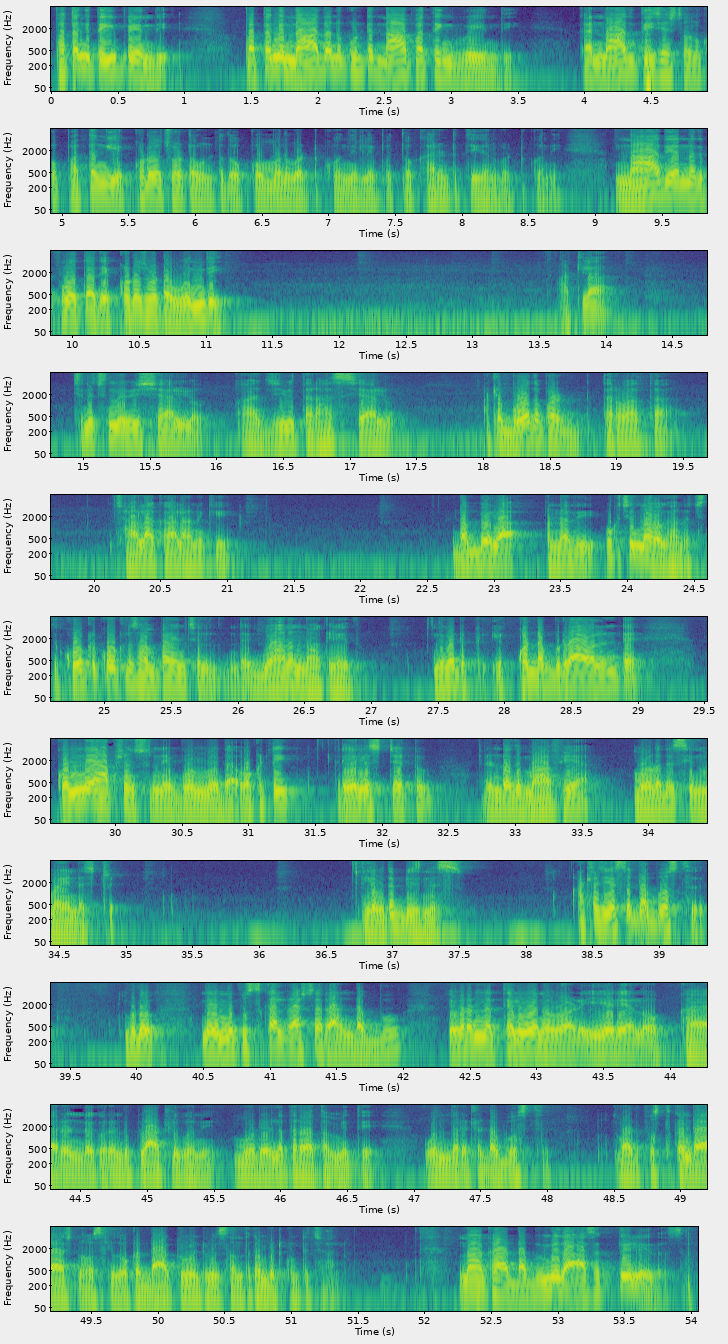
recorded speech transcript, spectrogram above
పతంగి తెగిపోయింది. పతంగి నాదనుకుంటే నా పతంగి పోయింది. కానీ నాది తీసేసిన అనుకో పతంగి ఎక్కడో చోట ఉంటుంది. ఒక కొమ్మను పట్టుకొని లేకపోతే కరెంటు తీగను పట్టుకొని. నాది అన్నది పోతే అది ఎక్కడో చోట ఉంది. అట్లా చిన్న చిన్న విషయాల్లో ఆ జీవిత రహస్యాలు అట్లా బోధపడ్డ తర్వాత చాలా కాలానికి డబ్బు ఎలా అన్నది ఒక చిన్న అవగాహన వచ్చింది. కోట్లు కోట్లు సంపాదించే జ్ఞానం నాకు లేదు. ఎందుకంటే ఎక్కువ డబ్బు రావాలంటే కొన్ని ఆప్షన్స్ ఉన్నాయి భూమి మీద. ఒకటి రియల్ ఎస్టేటు రెండోది మాఫియా మూడోది సినిమా ఇండస్ట్రీ. లేకపోతే బిజినెస్. అట్లా చేస్తే డబ్బు వస్తుంది. ఇప్పుడు నేను ఎన్ని పుస్తకాలు రాసినా రాని డబ్బు. ఎవరన్నా తెలివైన వాడు ఏరియాలో ఒక్క రెండు రెండు ప్లాట్లు కొని మూడేళ్ళ తర్వాత అమ్మితే వందర ఇట్లా డబ్బు వస్తుంది. వాడి పుస్తకం రాయాల్సిన అవసరం ఒక డాక్యుమెంట్ మీద సంతకం పెట్టుకుంటే చాలు. నాకు ఆ డబ్బు మీద ఆసక్తే లేదు అసలు.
